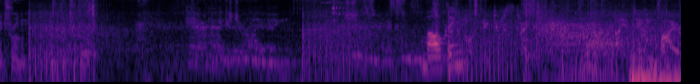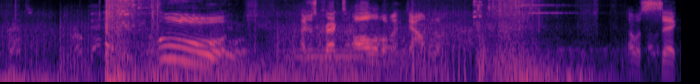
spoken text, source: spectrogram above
Drone. I'm good to go. Care package arriving. Choose your next route. Melting. I am taking fire, friends. Broke that. Ooh! I just cracked all of them and downed them. That was sick.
